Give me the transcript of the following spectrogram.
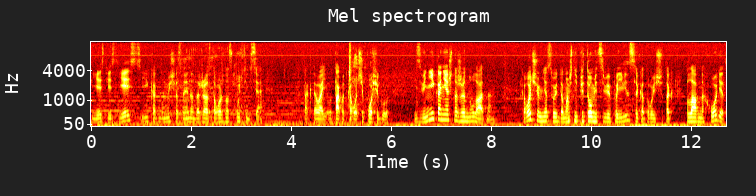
есть, есть, есть. И как бы мы сейчас, наверное, даже осторожно спустимся. Так, давай, вот так вот, короче, пофигу. Извини, конечно же, ну ладно. Короче, у меня свой домашний питомец себе появился, который еще так плавно ходит.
